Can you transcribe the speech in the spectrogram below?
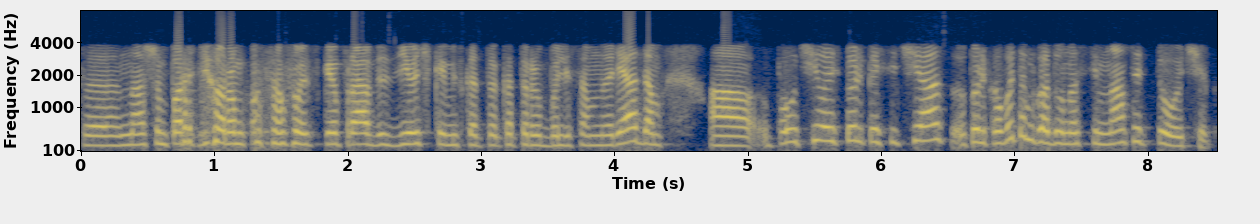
с нашим партнером «Комсомольская правда», с девочками, которые были со мной рядом, э, получилось только сейчас, только в этом году у нас 17 точек.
